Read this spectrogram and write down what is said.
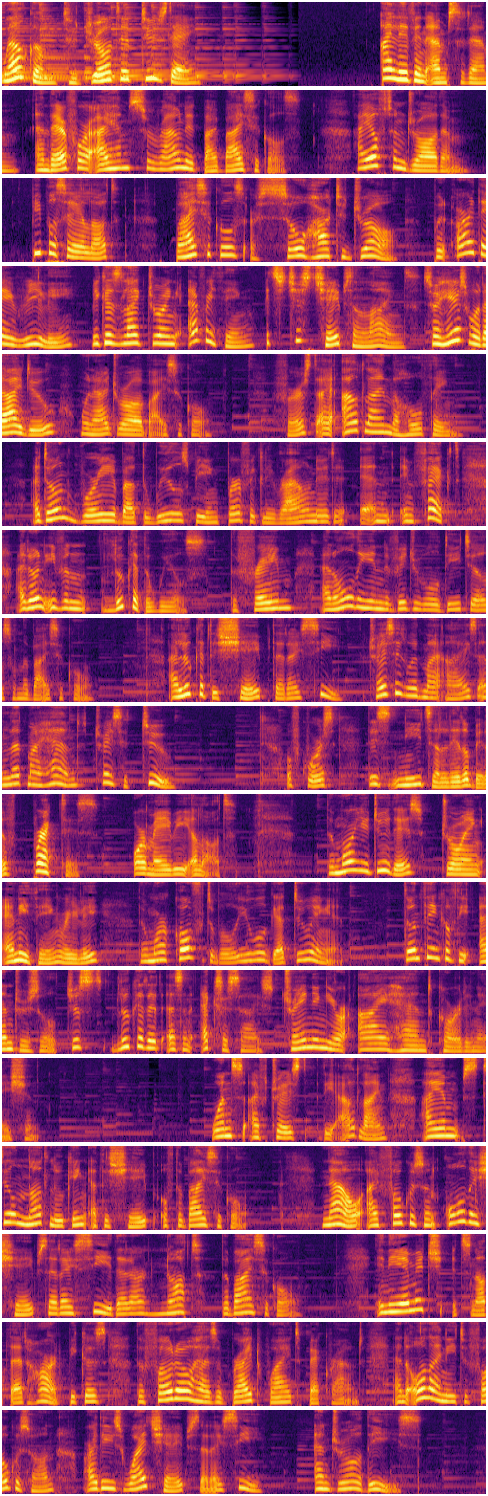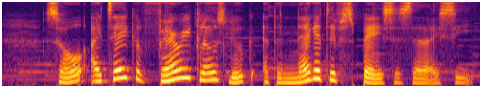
Welcome to Draw Tip Tuesday. I live in Amsterdam and therefore I am surrounded by bicycles. I often draw them. People say a lot, bicycles are so hard to draw. But are they really? Because like drawing everything, it's just shapes and lines. So here's what I do when I draw a bicycle. First I outline the whole thing. I don't worry about the wheels being perfectly rounded and in fact I don't even look at the wheels, the frame and all the individual details on the bicycle. I look at the shape that I see, trace it with my eyes and let my hand trace it too. Of course this needs a little bit of practice, or maybe a lot. The more you do this, drawing anything really, the more comfortable you will get doing it. Don't think of the end result, just look at it as an exercise, training your eye-hand coordination. Once I've traced the outline, I am still not looking at the shape of the bicycle. Now I focus on all the shapes that I see that are not the bicycle. In the image it's not that hard because the photo has a bright white background and all I need to focus on are these white shapes that I see and draw these. So I take a very close look at the negative spaces that I see.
